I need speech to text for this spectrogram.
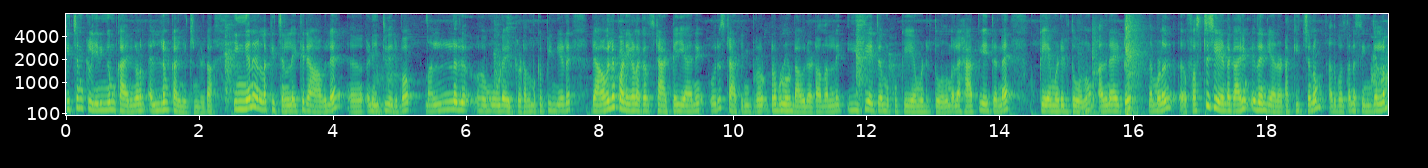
കിച്ചൺ ക്ലീനിങ്ങും കാര്യങ്ങളും എല്ലാം കഴിഞ്ഞിട്ടുണ്ട് കേട്ടോ. ഇങ്ങനെയുള്ള കിച്ചണിലേക്ക് രാവിലെ എണീറ്റ് വരുമ്പോൾ നല്ലൊരു മൂഡായിരിക്കും കേട്ടോ. നമുക്ക് പിന്നീട് രാവിലെ പണികളൊക്കെ സ്റ്റാർട്ട് ചെയ്യാൻ ഒരു സ്റ്റാർട്ടിങ് ട്രബിളും ഉണ്ടാവില്ല കേട്ടോ. നല്ല ഈസി ആയിട്ട് നമുക്ക് കുക്ക് ചെയ്യാൻ വേണ്ടി തോന്നും. അല്ല ഹാപ്പി ആയിട്ട് തന്നെ കുക്ക് ചെയ്യാൻ വേണ്ടി തോന്നും. അതിനായിട്ട് നമ്മൾ ഫസ്റ്റ് ചെയ്യേണ്ട കാര്യം ഇത് തന്നെയാണ് കേട്ടോ. കിച്ചണും അതുപോലെ തന്നെ സിങ്കെല്ലാം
